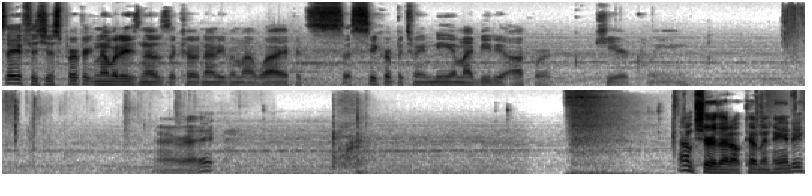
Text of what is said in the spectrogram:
Safe is just perfect. Nobody knows the code, not even my wife. It's a secret between me and my beauty Aqua Cure queen. Alright. I'm sure that'll come in handy.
